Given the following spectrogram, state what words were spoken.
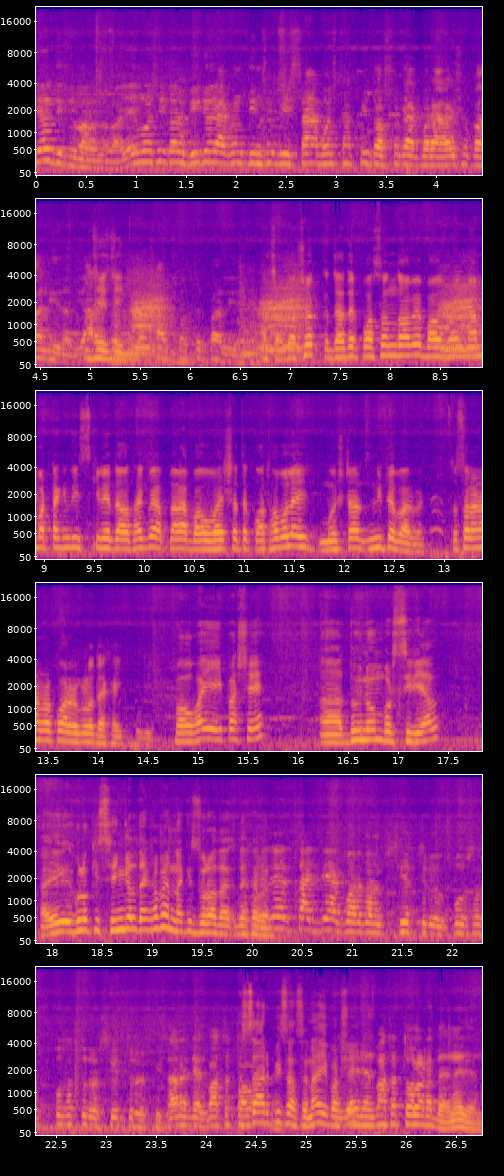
কেউ দিতে পারো না ভাই। এই মাসে কারণ ভিডিও এখন তিনশো বিশ টাকা বসে থাকবি দর্শক একবার আড়াইশো টাকা নিয়ে যাবি। জি। যাবি আচ্ছা দর্শক যাদের পছন্দ হবে বাবু ভাইয়ের নাম্বারটা কিন্তু স্ক্রিনে দেওয়া থাকবে। আপনারা বাবু ভাইয়ের সাথে কথা বলে এই মহিষটা নিতে পারবেন। তো চলেন আমরা পরেরগুলো দেখাই। বাবু ভাই এই পাশে দুই নম্বর সিরিয়াল। এইগুলো কি সিঙ্গেল দেখাবেন নাকি জোড়া দেখাবেন? চার পিস আছে না এই পাশে? বাচ্চার তলাটা এই দেন।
